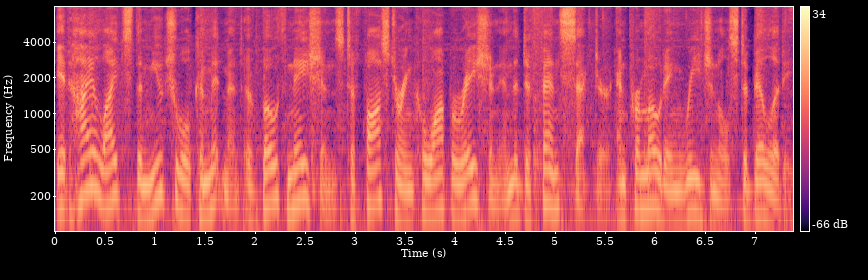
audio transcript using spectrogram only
It highlights the mutual commitment of both nations to fostering cooperation in the defense sector and promoting regional stability.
